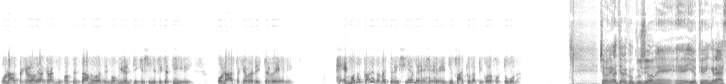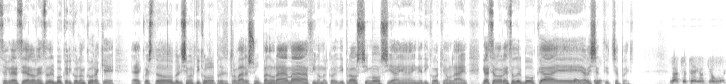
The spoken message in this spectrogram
un'altra che aveva grandi proprietà, aveva dei mobili antichi significativi, un'altra che aveva dei terreni, in modo tale da mettere insieme eh, di fatto una piccola fortuna. Siamo arrivati alla conclusione, eh, io ti ringrazio, grazie a Lorenzo Del Bocca, ricordo ancora che eh, questo bellissimo articolo lo potete trovare su Panorama fino a mercoledì prossimo, sia in edicola che online. Grazie a Lorenzo Del Bocca e grazie a risentirci a, a presto. Grazie a te, grazie a voi.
